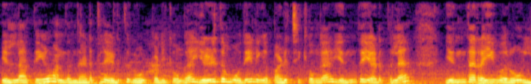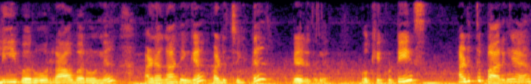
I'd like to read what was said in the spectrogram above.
எல்லாத்தையும் அந்தந்த இடத்துல எடுத்து நோட் பண்ணிக்கோங்க. எழுதும் போதே நீங்கள் படிச்சுக்கோங்க. எந்த இடத்துல எந்த ரை வரும் லீ வரும் ரா வரும்னு அழகாக நீங்கள் படிச்சுக்கிட்டு எழுதுங்க. ஓகே குட்டீஸ்? அடுத்து பாருங்கள்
